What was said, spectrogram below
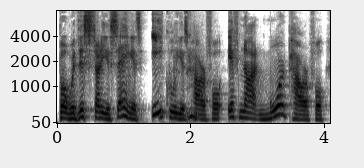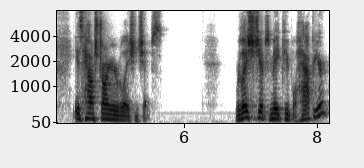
But what this study is saying is equally as powerful, if not more powerful, is how strong your relationships. Relationships make people happier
